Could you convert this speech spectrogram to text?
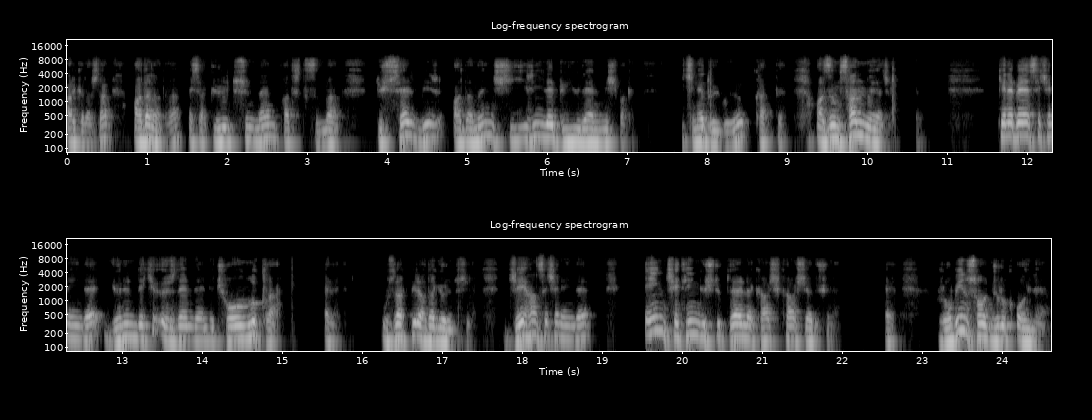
arkadaşlar Adana'da mesela gürültüsünden patırtısından düşsel bir adanın şiiriyle büyülenmiş bakın. içine duyguyu kattı. Azımsanmayacak. Gene B seçeneğinde yönündeki özlemlerini çoğunlukla evet uzak bir ada görüntüsüyle. Ceyhan seçeneğinde en çetin güçlüklerle karşı karşıya düşünen. Evet. Robinsonculuk oynayan.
